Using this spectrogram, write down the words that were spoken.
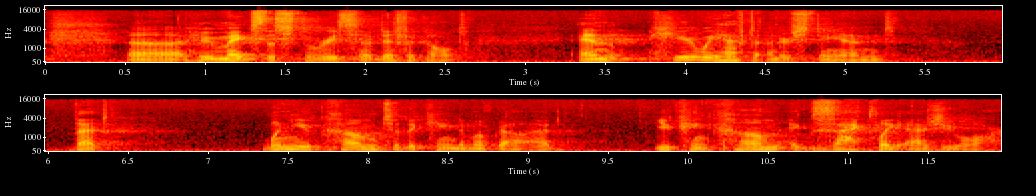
uh, who makes the story so difficult. And here we have to understand that when you come to the kingdom of God, you can come exactly as you are,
